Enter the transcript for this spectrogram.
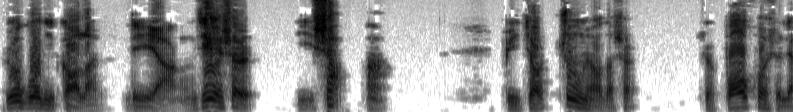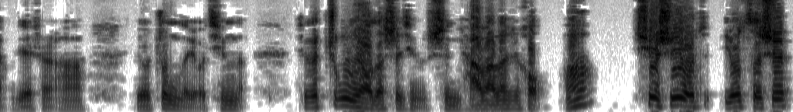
如果你告了两件事以上啊，比较重要的事儿。就包括是两件事啊，有重的有轻的。这个重要的事情审查完了之后啊，确实有有此事，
